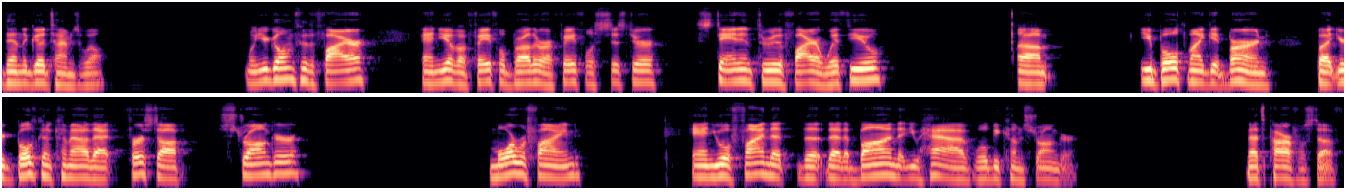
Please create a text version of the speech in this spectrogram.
than the good times will. When you're going through the fire and you have a faithful brother or a faithful sister standing through the fire with you, um, you both might get burned, but you're both going to come out of that first off stronger, more refined, and you will find that the that the bond that you have will become stronger. That's powerful stuff.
